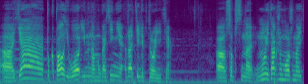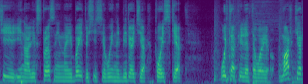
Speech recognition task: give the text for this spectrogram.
Я покупал его именно в магазине радиоэлектроники. А, собственно, ну и также можно найти и на AliExpress, и на eBay, то есть если вы наберете в поиске ультрафиолетовый маркер,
